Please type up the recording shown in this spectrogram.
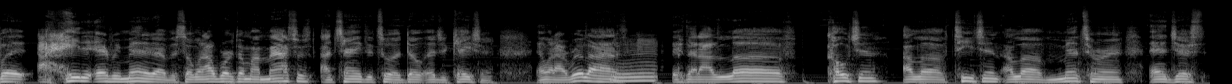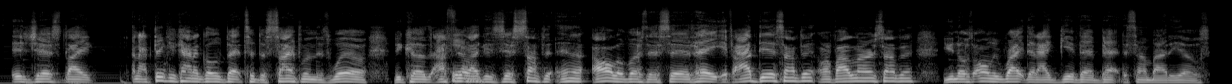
but I hated every minute of it. So when I worked on my master's, I changed it to adult education. And what I realized mm-hmm. is that I love coaching, I love teaching, I love mentoring, and just it's just like and I think it kind of goes back to discipling as well because I feel yeah. like it's just something in all of us that says, "Hey, if I did something or if I learned something, you know, it's only right that I give that back to somebody else."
